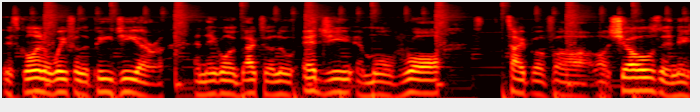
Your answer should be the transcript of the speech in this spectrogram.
It's going away from the PG era, and they're going back to a little edgy and more raw type of uh, uh shows. And they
